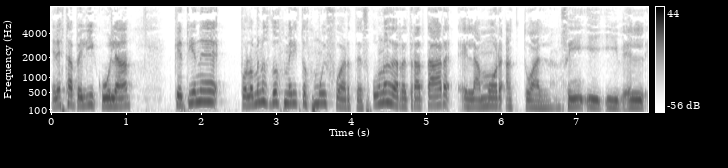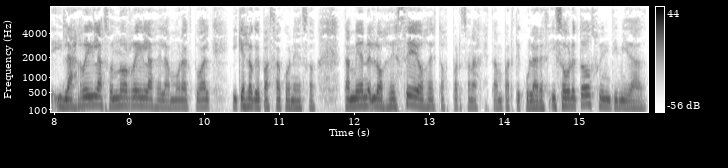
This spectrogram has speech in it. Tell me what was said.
en esta película que tiene por lo menos dos méritos muy fuertes. Uno es de retratar el amor actual, ¿sí? Y, las reglas o no reglas del amor actual y qué es lo que pasa con eso. También los deseos de estos personajes tan particulares y sobre todo su intimidad.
